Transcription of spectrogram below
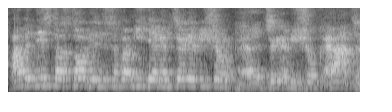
A vedere questa storia di questa famiglia che non si capisce un, eh, capisce un cazzo,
